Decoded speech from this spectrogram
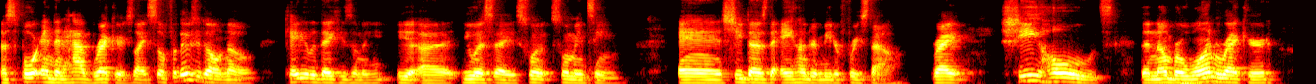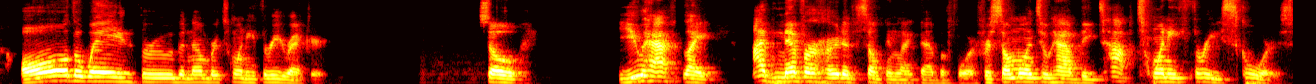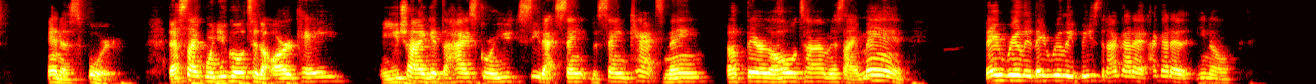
a sport and then have records. Like, so for those who don't know, Katie Ledecky on the uh, USA swim, swimming team, and she does the 800 meter freestyle, right? She holds the number one record all the way through the number 23 record. So you have, like, I've never heard of something like that before for someone to have the top 23 scores in a sport. That's like when you go to the arcade and you try and get the high score and you see that same the same cat's name up there the whole time. And it's like, man, they really, they really beasted. I gotta, I gotta, you know,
